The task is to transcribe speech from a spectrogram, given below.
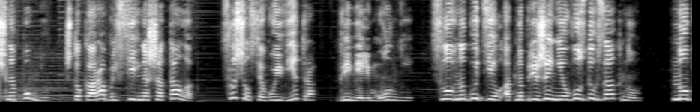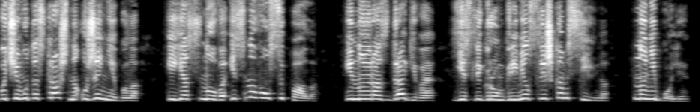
точно помню, что корабль сильно шатало, слышался вой ветра, гремели молнии, словно гудел от напряжения воздух за окном. Но почему-то страшно уже не было, и я снова и снова усыпала, иной раз вздрагивая, если гром гремел слишком сильно, но не более.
